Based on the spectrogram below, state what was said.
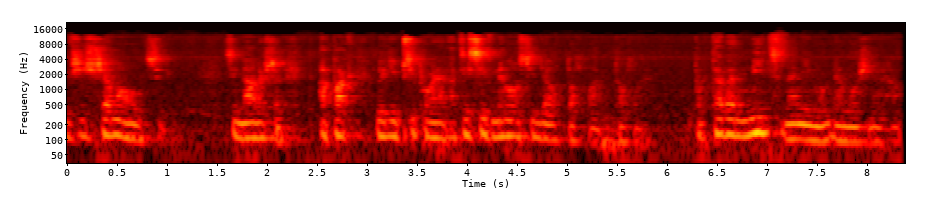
ty jsi všemohoucí, jsi nádherný. A pak lidi připomínají, a ty jsi v minulosti dělal tohle, tohle. Pro tebe nic není nemožného.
